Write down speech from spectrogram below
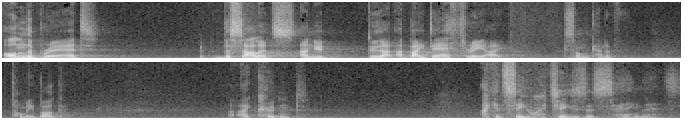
on the bread the salads, and you'd do that. Uh, by day three, I some kind of tummy bug. I couldn't. I can see why Jesus is saying this.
